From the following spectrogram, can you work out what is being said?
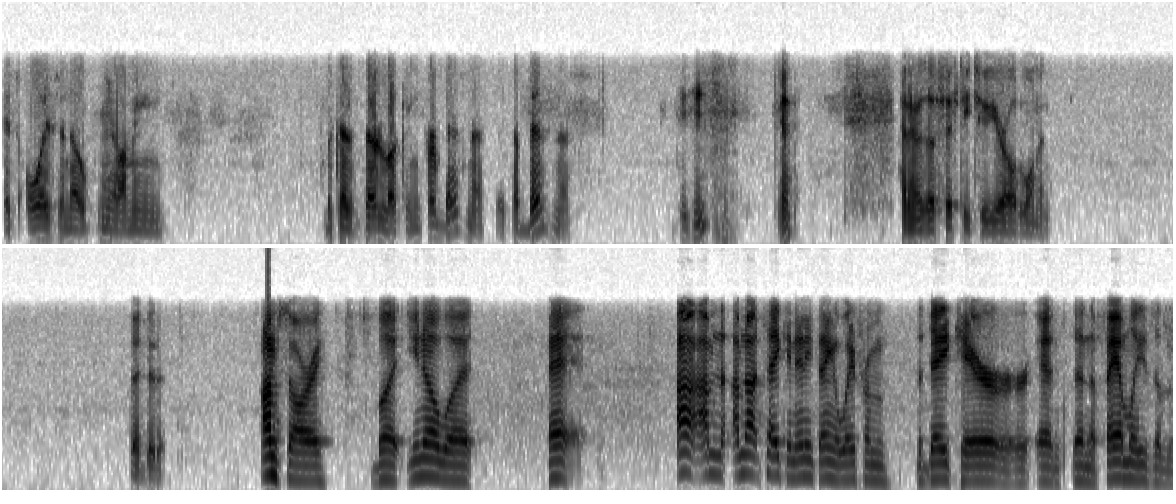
It's always an open. You know, I mean, because they're looking for business. It's a business. Mhm. Yeah. And it was a 52-year-old woman that did it. I'm sorry, but you know what? Eh, I, I'm I'm not taking anything away from the daycare or and and the families of the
